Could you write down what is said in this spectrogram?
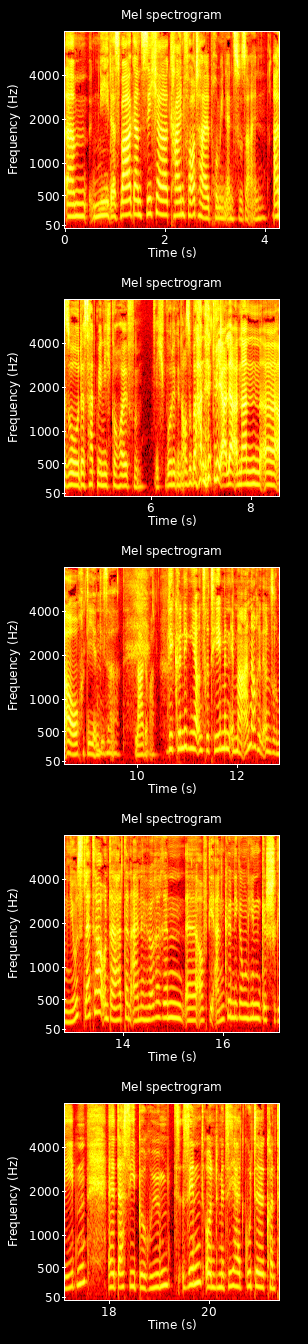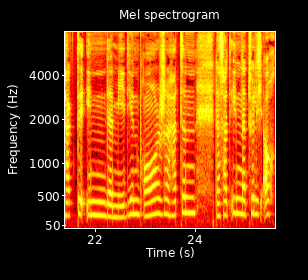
Ähm, nee, das war ganz sicher kein Vorteil, prominent zu sein. Also das hat mir nicht geholfen. Ich wurde genauso behandelt wie alle anderen äh, auch, die in dieser Lage waren. Wir kündigen ja unsere Themen immer an, auch in unserem Newsletter. Und da hat dann eine Hörerin äh, auf die Ankündigung hin geschrieben, äh, dass sie berühmt sind und mit Sicherheit gute Kontakte in der Medienbranche hatten. Das hat ihnen natürlich auch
